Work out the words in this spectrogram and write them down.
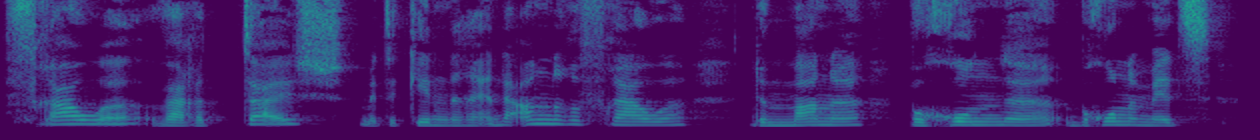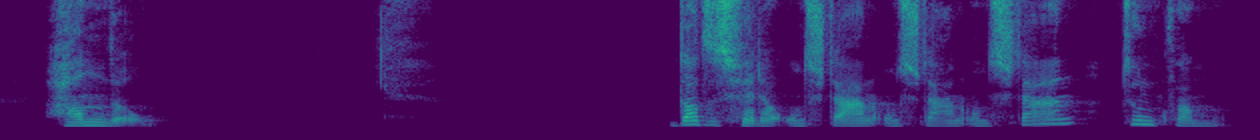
Vrouwen waren thuis met de kinderen en de andere vrouwen. De mannen begonnen, begonnen met handel. Dat is verder ontstaan, ontstaan, ontstaan. Toen kwam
